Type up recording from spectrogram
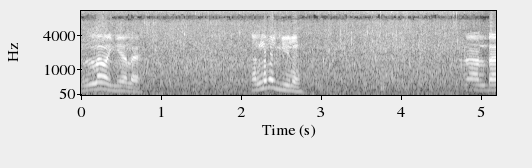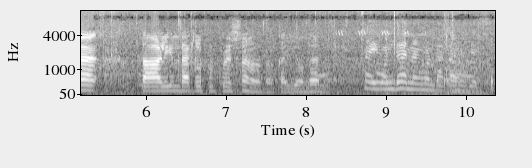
നല്ല ഭംഗിയല്ലേ? നല്ല ഭംഗിയല്ലേ? ഒരാളുടെ താളി ഉണ്ടാക്കൽ പ്രിപ്പറേഷൻ ആണ് കേട്ടോ. കൈ കൊണ്ട് തന്നെ. കൈ കൊണ്ട് തന്നെ അങ്ങ് ഉണ്ടാക്കാൻ വിചാരിച്ചു.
